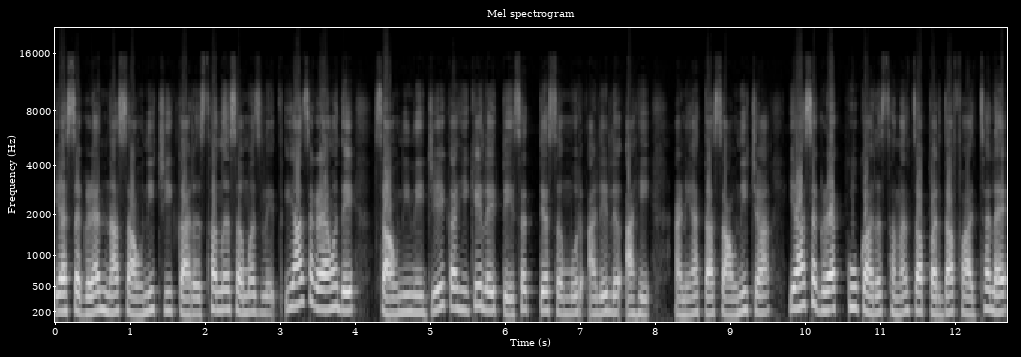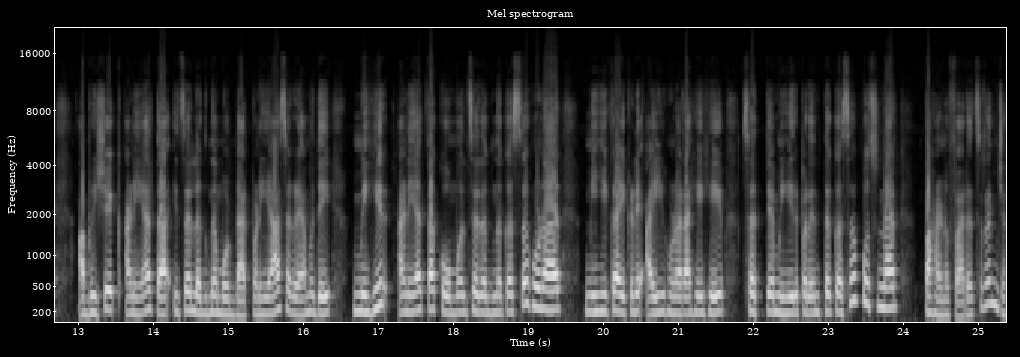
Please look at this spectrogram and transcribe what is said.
या सगळ्यांना सावनीची कारस्थानं समजलेत. या सगळ्यामध्ये सावनीने जे काही केलंय ते सत्य समोर आलेलं आहे. आणि आता सावनीच्या या सगळ्या कुकारस्थानांचा पर्दाफाश झालाय. अभिषेक आणि आता हिचं लग्न मोडणार. पण या सगळ्यामध्ये मिहीर आणि आता कोमलचं लग्न कसं होणार? मीही का इकडे आई होणार आहे? हे सत्य मिहीरपर्यंत कसं पोचणार? पाहणं फारच रंजक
